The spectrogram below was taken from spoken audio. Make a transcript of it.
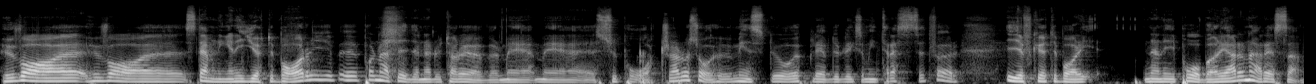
Hur var, hur var stämningen i Göteborg eh, på den här tiden när du tar över med, med supportrar och så? Hur minns du och upplevde du liksom intresset för IFK Göteborg när ni påbörjade den här resan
